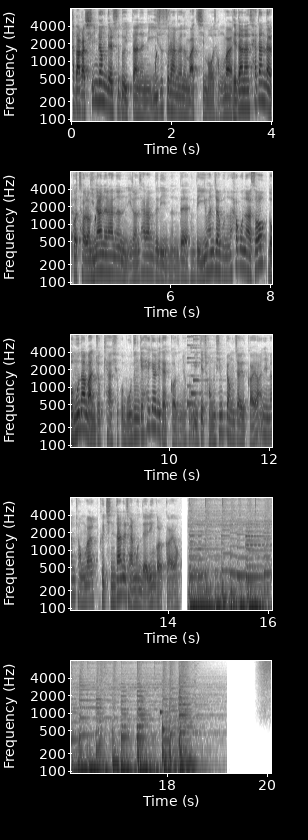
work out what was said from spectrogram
하다가 실명될 수도 있다는 이 수술하면은 마치 뭐 정말 대단한 사단 날 것처럼 비난을 하는 이런 사람들이 있는데 근데 이 환자분은 하고 나서 너무나 만족해 하시고 모든 게 해결이 됐거든요. 그럼 이게 정신병자일까요? 아니면 정말 그 진단을 잘못 내린 걸까요?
